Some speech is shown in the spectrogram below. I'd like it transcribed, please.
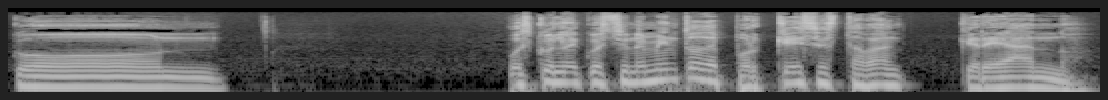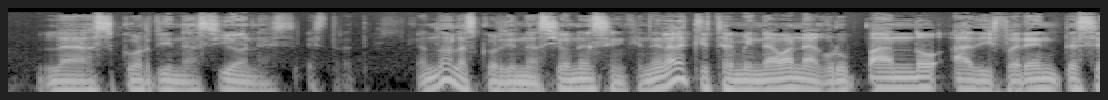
con pues con el cuestionamiento de por qué se estaban creando las coordinaciones estratégicas, ¿no? Las coordinaciones en general que terminaban agrupando a diferentes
